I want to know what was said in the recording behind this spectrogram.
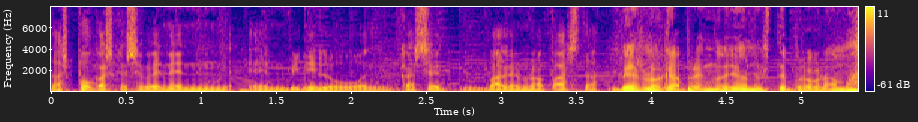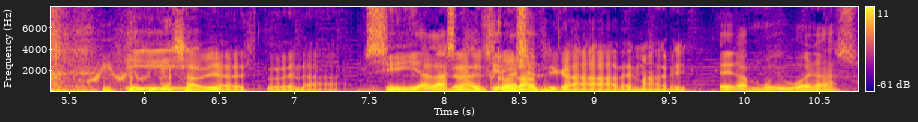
Las pocas que se ven en, en vinilo o en cassette valen una pasta. ¿Ves lo que aprendo yo en este programa? Y- no sabía esto de la, Sí, a las de la discográfica de Madrid. eran muy buenas,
